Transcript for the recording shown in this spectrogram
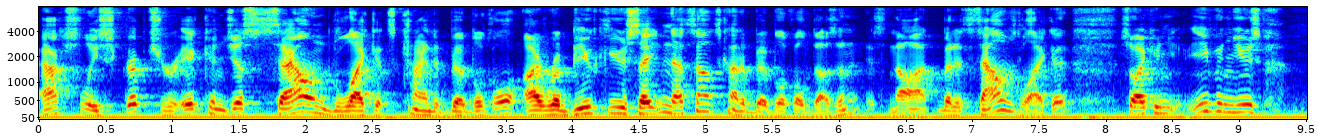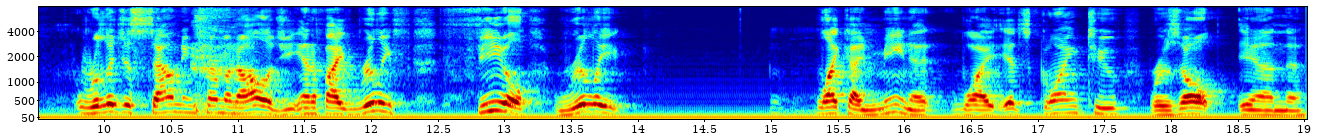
actually scripture, it can just sound like it's kind of biblical. I rebuke you, Satan. That sounds kind of biblical, doesn't it? It's not, but it sounds like it. So I can even use religious sounding terminology. And if I really feel really like I mean it, why it's going to result in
